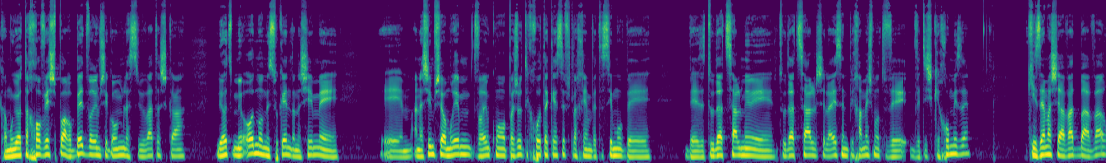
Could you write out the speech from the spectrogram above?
כמויות החוב, יש פה הרבה דברים שגורמים לסביבת השקעה להיות מאוד מאוד מסוכנת. אנשים, אה, אה, אנשים שאומרים דברים כמו, פשוט תיקחו את הכסף שלכם ותשימו ב, באיזה תעודת סל, תעודת סל של ה-S&P 500 ו, ותשכחו מזה, כי זה מה שעבד בעבר.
